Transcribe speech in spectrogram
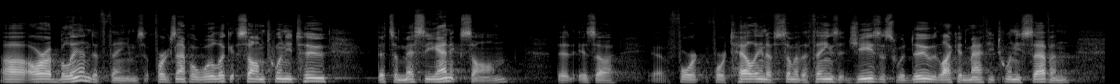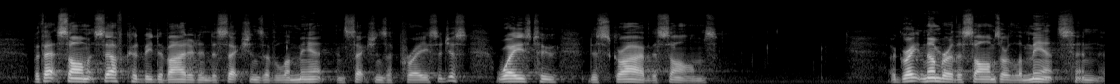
uh, are a blend of themes. For example, we'll look at Psalm 22, that's a messianic psalm, that is a foretelling of some of the things that Jesus would do, like in Matthew 27. But that psalm itself could be divided into sections of lament and sections of praise. So, just ways to describe the psalms. A great number of the Psalms are laments, and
